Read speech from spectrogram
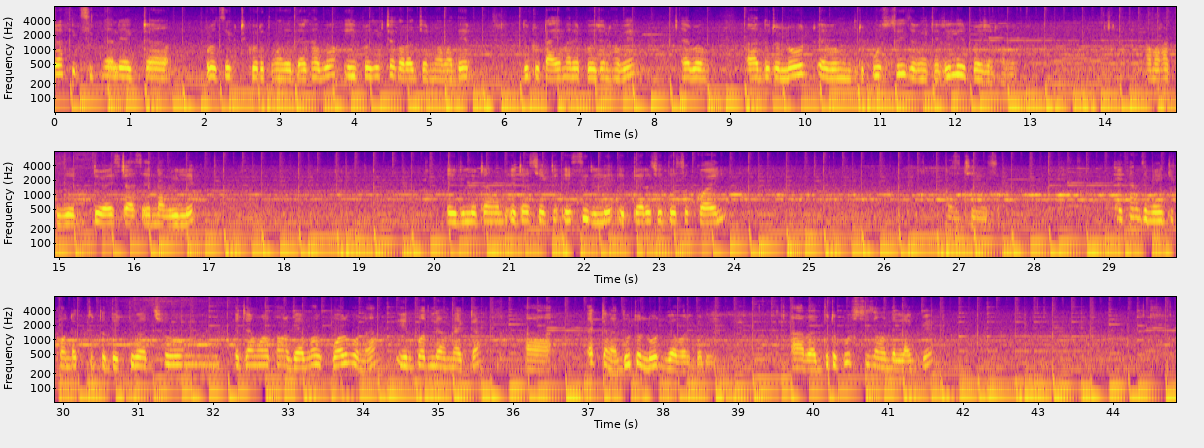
Traffic সিগন্যালে একটা project করে তোমাদের দেখাবো। এই প্রজেক্টটা করার জন্য আমাদের দুটো টাইমারের প্রয়োজন হবে এবং দুটো লোড এবং দুটো পুশ এবং একটা রিলের প্রয়োজন হবে। আমার হাতে যে ডিভাইসটা আছে, এর নাম রিলে এই রিলেটা আমাদের, এটা হচ্ছে একটা এসি রিলে এর তেরো চোদ্দ হচ্ছে কয়েল আচ্ছা ঠিক আছে। এখানে যে মেয়েটি কন্ডাক্টরটা দেখতে পাচ্ছ। এটা মূলত আমরা ব্যবহার করব না। এর বদলে আমরা একটা একটা না, দুটো লোড ব্যবহার করি। আর দুটো সুইচ আমাদের লাগবে।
